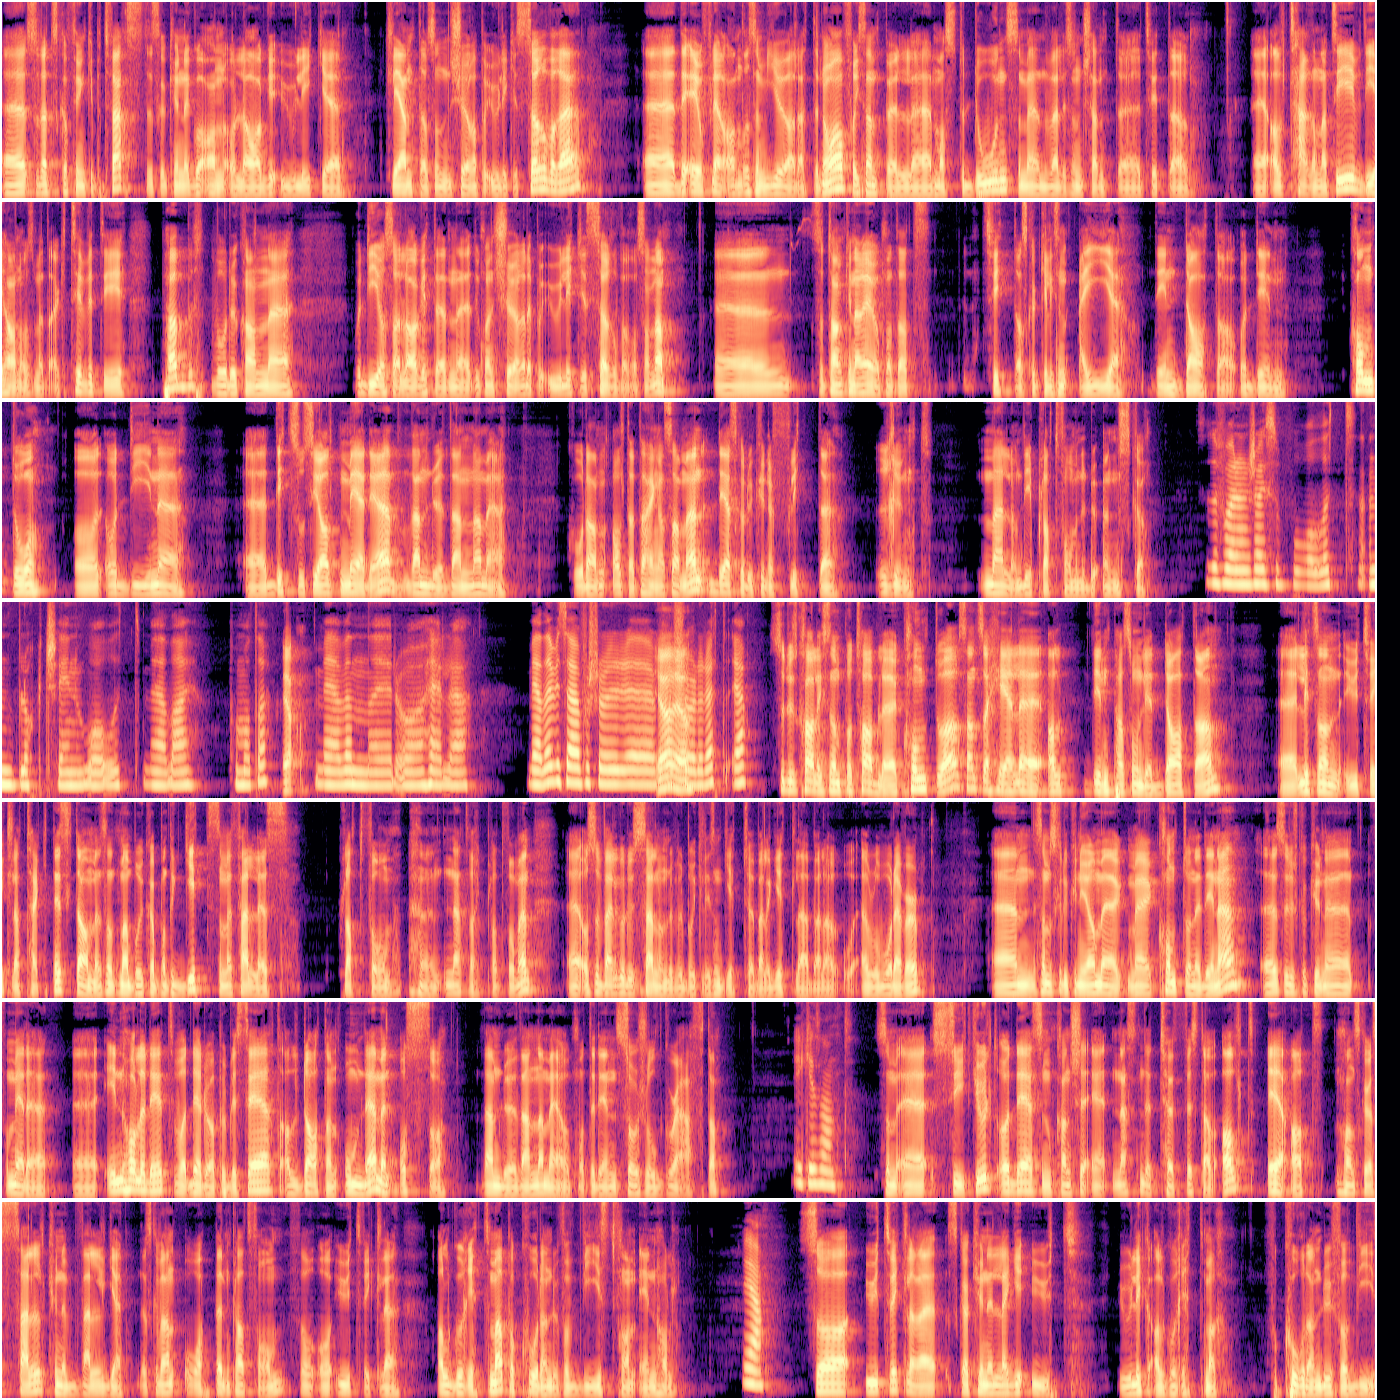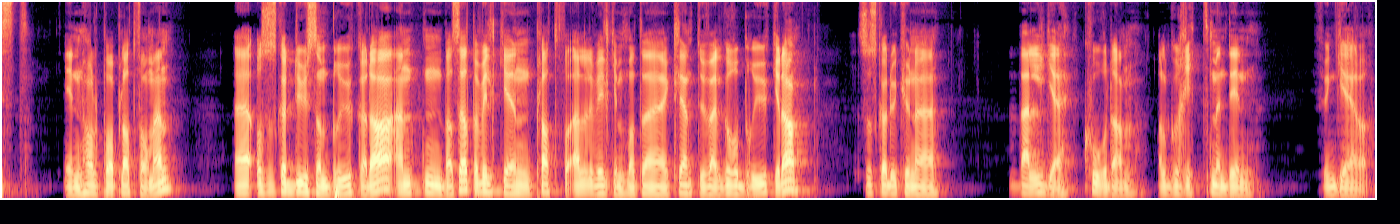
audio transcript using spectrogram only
Eh, Så dette skal funke på tvers. Det skal kunne gå an å lage ulike klienter som kjører på ulike servere. Eh, Det er jo flere andre som gjør dette nå, f.eks. Mastodon, som er en veldig sånn kjent Twitter-alternativ. De har noe som heter Activity Pub, hvor du kan hvor de også har laget en Du kan kjøre det på ulike servere og sånn, da. Så tanken her er jo på en måte at Twitter skal ikke liksom eie din data og din konto og, og dine eh, ditt sosialt medie, hvem du er venner med, hvordan alt dette henger sammen, det skal du kunne flytte rundt mellom de plattformene du ønsker. Så du får en slags wallet, en blockchain-wallet med deg, på en måte? Ja, Med venner og hele med det, hvis jeg forstår, uh, Ja, forstår det rett? Ja. Så du skal ha liksom portable kontoer, sant? så hele all din personlige data eh, Litt sånn utvikla teknisk, da, men sånn at man bruker på en måte Git som er felles plattform, nettverkplattformen, eh, og så velger du selv om du vil bruke liksom GitHub eller GitLab eller, eller whatever. Um, samme skal du kunne gjøre med, med kontoene dine, eh, så du skal kunne få med deg eh, innholdet ditt, det du har publisert, all dataen om det, men også hvem du er venner med, og på en måte din social graph. da Ikke sant? som er sykt kult. Og det som kanskje er nesten det tøffeste av alt, er at man skal selv kunne velge. Det skal være en åpen plattform for å utvikle algoritmer på hvordan du får vist fram innhold. Ja. Så utviklere skal kunne legge ut ulike algoritmer for hvordan du får vist innhold på plattformen. Eh, og så skal du som bruker, da, enten basert på hvilken, plattform, eller hvilken måte, klient du velger å bruke, da, så skal du kunne velge hvordan algoritmen din fungerer.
